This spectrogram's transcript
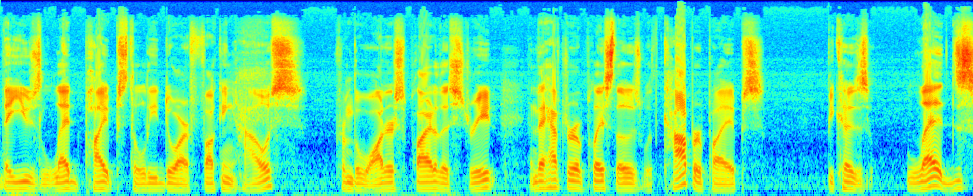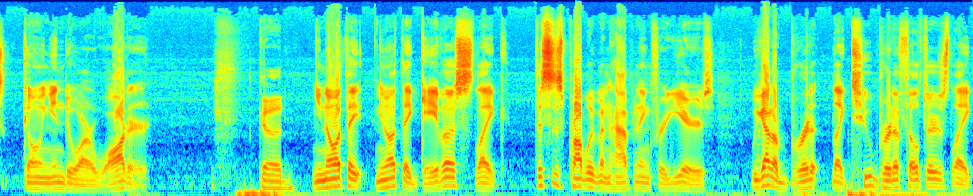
they use lead pipes to lead to our fucking house from the water supply to the street and they have to replace those with copper pipes because lead's going into our water. Good. You know what they you know what they gave us? Like this has probably been happening for years. We got a Brita like two Brita filters like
